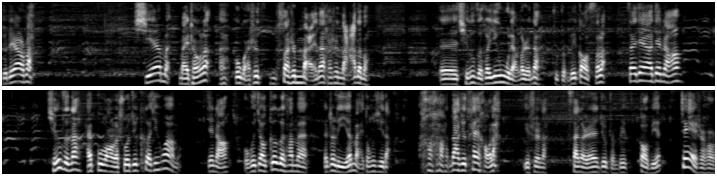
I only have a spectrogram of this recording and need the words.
就这样吧。鞋买买成了啊，不管是算是买的还是拿的吧。呃，晴子和樱木两个人呢，就准备告辞了。再见呀，店长。晴子呢，还不忘了说句客气话嘛。店长，我会叫哥哥他们在这里也买东西的。哈哈，那就太好了。于是呢，三个人就准备告别。这时候，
